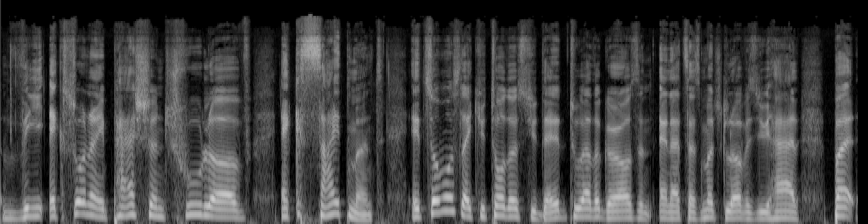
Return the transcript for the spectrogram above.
the extraordinary passion, true love, excitement. It's almost like you told us you dated two other girls and, and that's as much love as you had. But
